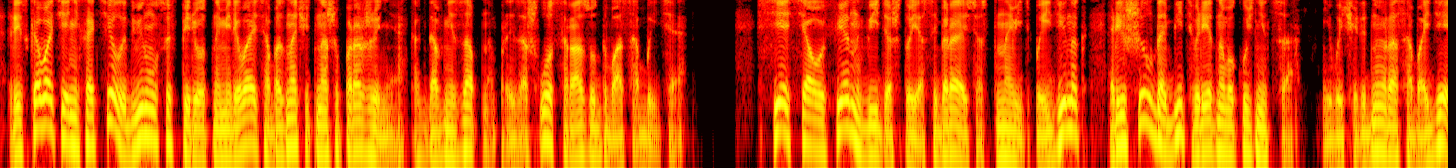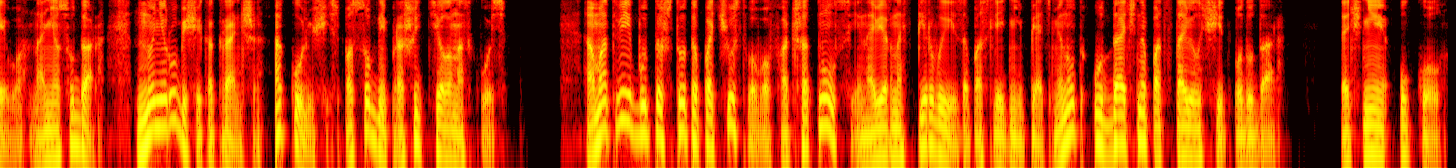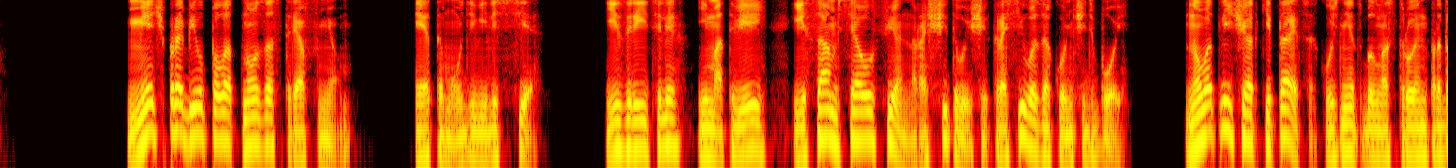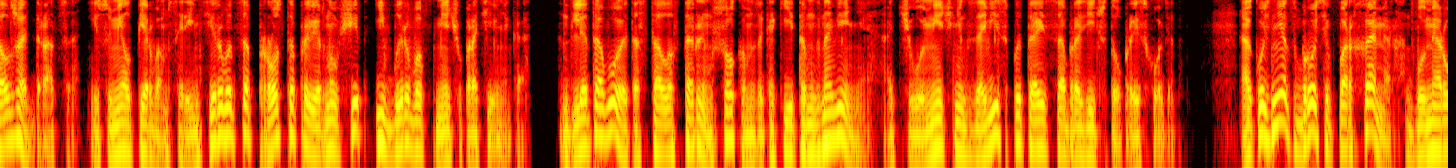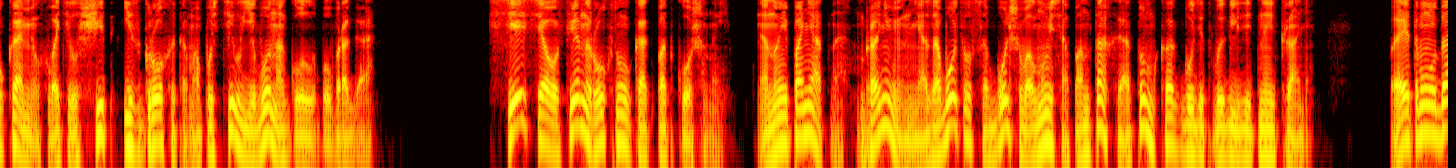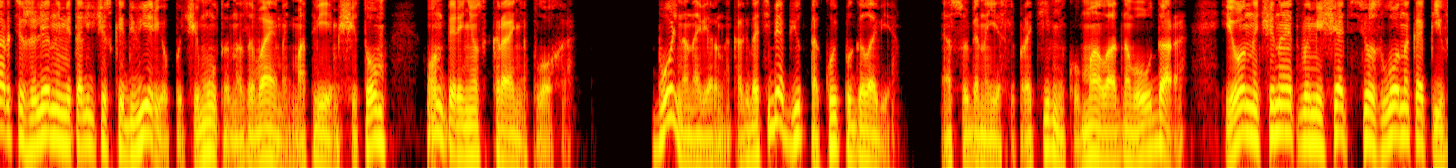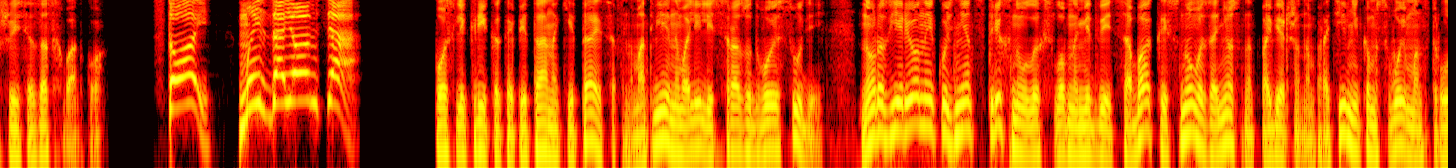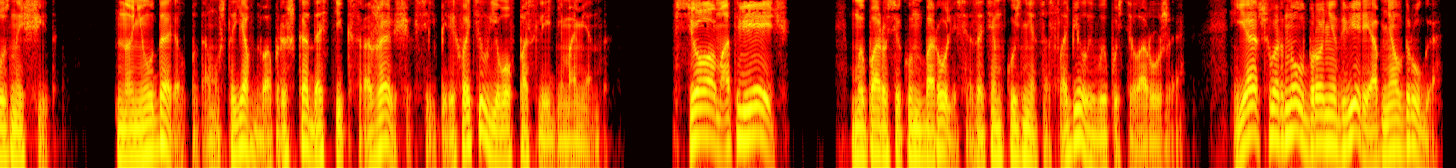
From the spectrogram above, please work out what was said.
Рисковать я не хотел и двинулся вперед, намереваясь обозначить наше поражение, когда внезапно произошло сразу два события. Се Сяофен, видя, что я собираюсь остановить поединок, решил добить вредного кузнеца и в очередной раз, обойдя его, нанес удар, но не рубящий, как раньше, а колющий, способный прошить тело насквозь. А Матвей, будто что-то почувствовав, отшатнулся и, наверное, впервые за последние пять минут удачно подставил щит под удар. Точнее, укол, Меч пробил полотно, застряв в нем. Этому удивились все. И зрители, и Матвей, и сам Сяо Фен, рассчитывающий красиво закончить бой. Но в отличие от китайца, кузнец был настроен продолжать драться и сумел первым сориентироваться, просто провернув щит и вырвав меч у противника. Для того это стало вторым шоком за какие-то мгновения, отчего мечник завис, пытаясь сообразить, что происходит. А кузнец, бросив вархаммер, двумя руками ухватил щит и с грохотом опустил его на голову врага. Се Сяофен рухнул как подкошенный. Оно и понятно, броней он не озаботился, больше волнуясь о понтах и о том, как будет выглядеть на экране. Поэтому удар тяжеленной металлической дверью, почему-то называемой Матвеем щитом, он перенес крайне плохо. Больно, наверное, когда тебя бьют такой по голове. Особенно если противнику мало одного удара, и он начинает вымещать все зло, накопившееся за схватку. «Стой! Мы сдаемся!» После крика капитана китайцев на Матвея навалились сразу двое судей, но разъяренный кузнец стряхнул их, словно медведь собак, и снова занес над поверженным противником свой монструозный щит. Но не ударил, потому что я в два прыжка достиг сражающихся и перехватил его в последний момент. «Все, Матвеич!» Мы пару секунд боролись, а затем кузнец ослабел и выпустил оружие. Я отшвырнул бронедверь и обнял друга.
